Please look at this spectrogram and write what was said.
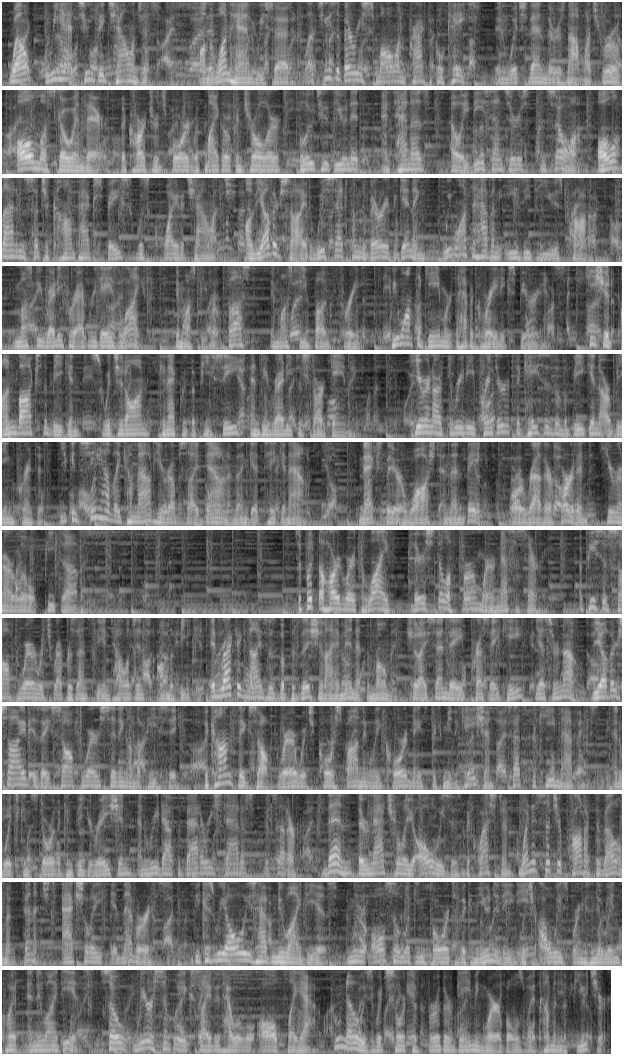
Well, we had two big challenges. On the one hand, we said, let's use a very small and practical case, in which then there is not much room. All must go in there the cartridge board with microcontroller, Bluetooth unit, antennas, LED sensors, and so on. All of that in such a compact space was quite a challenge. On the other side, we said from the very beginning, we want to have an easy to use product. It must be ready for everyday's life. It must be robust, it must be bug free. We want the gamer to have a great experience. He should unbox the Bcon, switch it on, connect with the PC, and be ready to start gaming. Here in our 3D printer, the cases of the Bcon are being printed. You can see how they come out here upside down and then get taken out. Next, they are washed and then baked, or rather hardened, here in our little pizza oven. To put the hardware to life, there is still a firmware necessary. A piece of software which represents the intelligence on the Bcon. It recognizes the position I am in at the moment. Should I send a press a key? Yes or no? The other side is a software sitting on the PC. The config software, which correspondingly coordinates the communication, sets the key mappings, and which can store the configuration and read out the battery status, etc. Then, there naturally always is the question, when is such a product development finished? Actually, it never is. Because we always have new ideas, and we are also looking forward to the community, which always brings new input and new ideas. So, we are simply excited how it will all play out. Who knows which sorts of further gaming wearables will come in the future?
